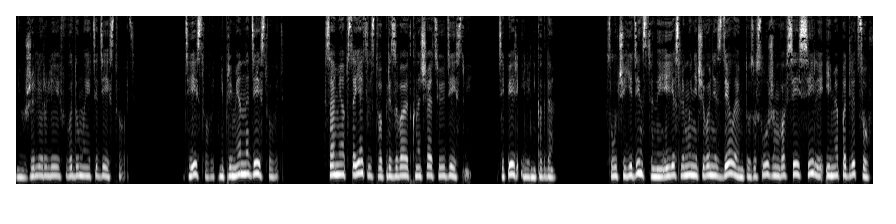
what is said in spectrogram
Неужели, Рылеев, вы думаете действовать? Действовать, непременно действовать. Сами обстоятельства призывают к начатию действий. Теперь или никогда. Случай единственный, и если мы ничего не сделаем, то заслужим во всей силе имя подлецов,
